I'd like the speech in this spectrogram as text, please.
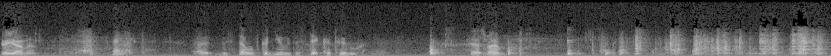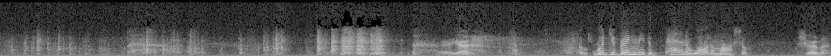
Here you are, ma'am. Thanks. Uh, the stove could use a stick or two. Yes, ma'am. There you are. Uh, would you bring me the pan of water, Marshal? Sure, ma'am.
